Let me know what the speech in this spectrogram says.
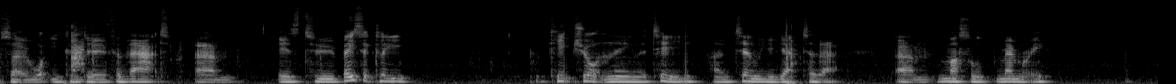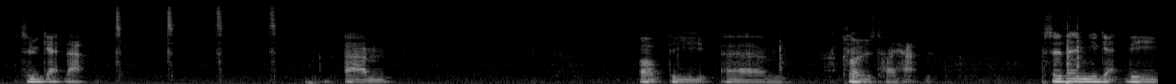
so what you can do for that um, is to basically keep shortening the T until you get to that um, muscle memory to get that t, t, t, um, of the closed hi-hat. So then you get the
